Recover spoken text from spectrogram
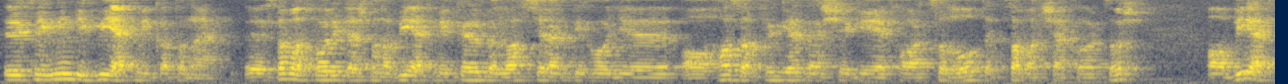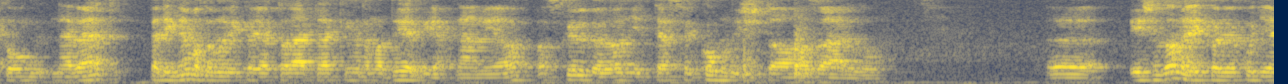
ők még mindig Vietming katonák. Szabad fordításban a Vietming körülbelül azt jelenti, hogy a haza függetlenségéért harcoló, tehát szabadságharcos. A Vietcong nevet pedig nem az amerikaiak találták ki, hanem a dél-vietnámiak. Az körülbelül annyit tesz, hogy kommunista hazaáruló. Ö, És az amerikaiak ugye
